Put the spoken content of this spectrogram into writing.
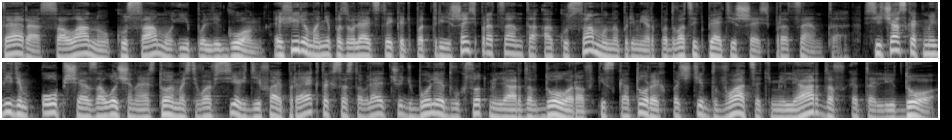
Terra, Solana, Kusama и Polygon. Ethereum они позволяют стейкать по 3,6%, а Kusama, например, по 25,6%. Сейчас, как мы видим, общая залоченная стоимость во всех DeFi проектах составляет чуть более 200 миллиардов долларов, из которых почти 20 миллиардов – это Lido.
